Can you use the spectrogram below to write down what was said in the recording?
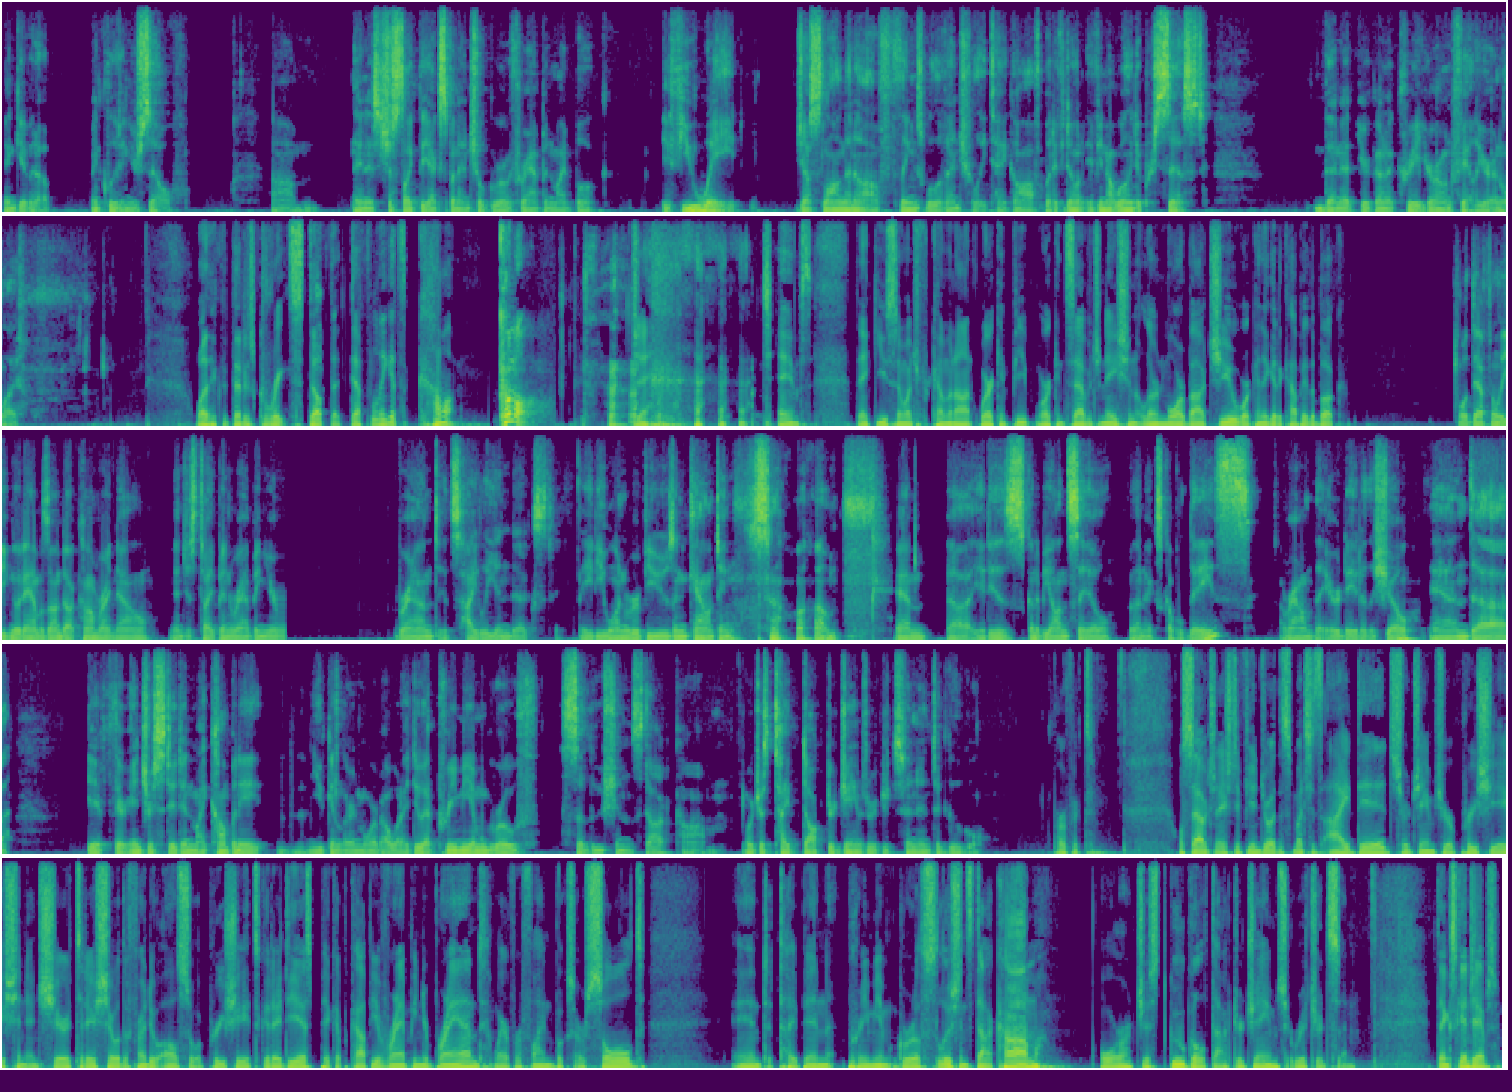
and give it up, including yourself. Um, and it's just like the exponential growth ramp in my book. If you wait just long enough, things will eventually take off. But if you don't, if you're not willing to persist, then it, you're going to create your own failure in life. Well, I think that that is great stuff. That definitely gets. Come on, come on. James, thank you so much for coming on. Where can people, where can Savage Nation learn more about you? Where can they get a copy of the book? Well, definitely you can go to Amazon.com right now and just type in "ramping your brand." It's highly indexed, 81 reviews and counting. So, um, and uh, it is going to be on sale for the next couple days around the air date of the show. And uh, if they're interested in my company, you can learn more about what I do at Premium Growth solutions.com or just type Dr. James Richardson into Google. Perfect. Well, Savage Nation, if you enjoyed this as much as I did, show James your appreciation and share today's show with a friend who also appreciates good ideas. Pick up a copy of Ramping Your Brand wherever fine books are sold and type in premiumgrowthsolutions.com or just Google Dr. James Richardson. Thanks again, James.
